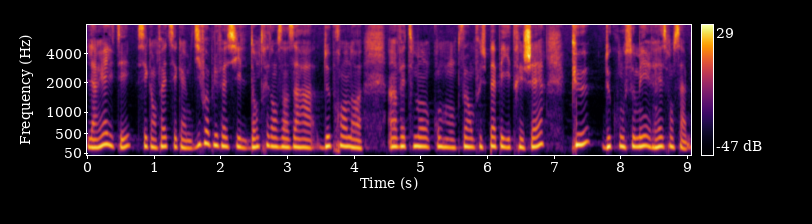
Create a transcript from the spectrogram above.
la réalité, c'est qu'en fait, c'est quand même dix fois plus facile d'entrer dans un Zara, de prendre un vêtement qu'on peut en plus pas payer très cher, que de consommer responsable.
